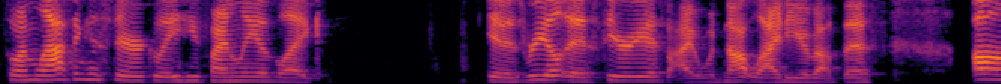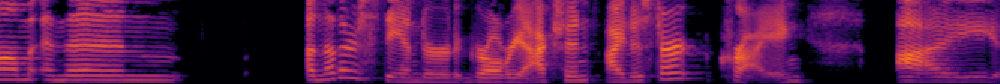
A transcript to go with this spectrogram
So I'm laughing hysterically. He finally is like, it is real, it is serious. I would not lie to you about this. Um, and then another standard girl reaction, I just start crying. I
